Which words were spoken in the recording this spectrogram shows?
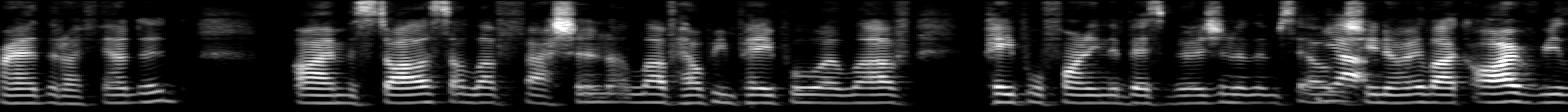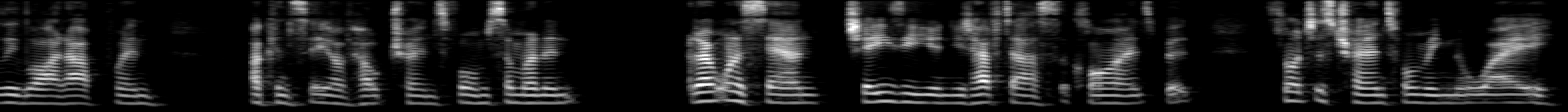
brand that I founded. I'm a stylist. I love fashion. I love helping people. I love people finding the best version of themselves. Yeah. You know, like I really light up when I can see I've helped transform someone. And I don't want to sound cheesy, and you'd have to ask the clients, but it's not just transforming the way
